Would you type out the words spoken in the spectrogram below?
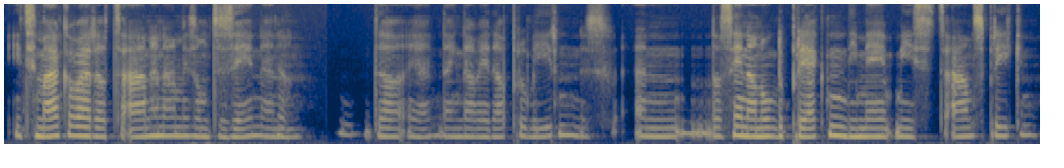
iets maken waar dat aangenaam is om te zijn. En ja. Dat, ja, ik denk dat wij dat proberen. Dus, en dat zijn dan ook de projecten die mij het meest aanspreken.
